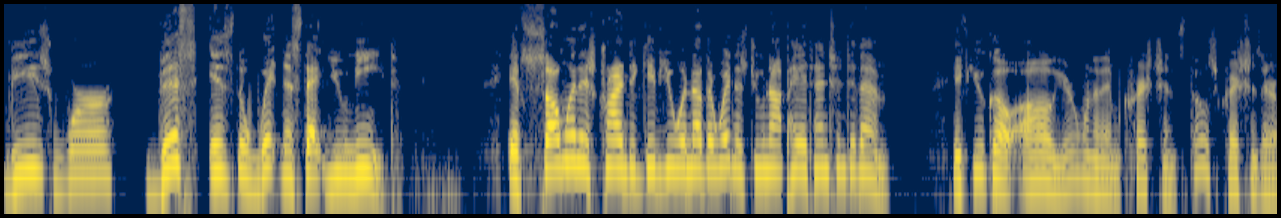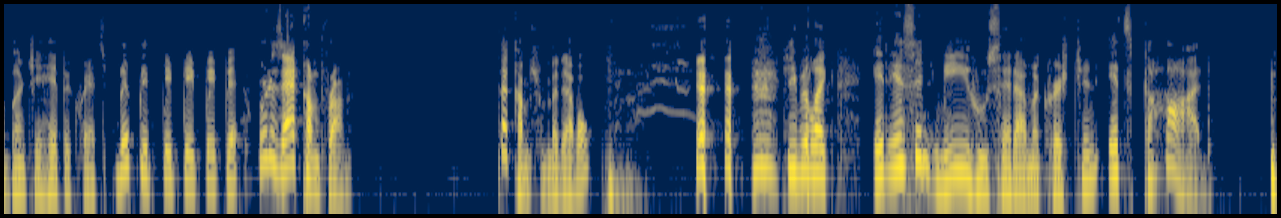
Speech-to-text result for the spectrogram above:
these were, this is the witness that you need. If someone is trying to give you another witness, do not pay attention to them. If you go, oh, you're one of them Christians, those Christians are a bunch of hypocrites. Blip, blip, blip, blip, blip, blip. Where does that come from? That comes from the devil. He'd be like, it isn't me who said I'm a Christian, it's God.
